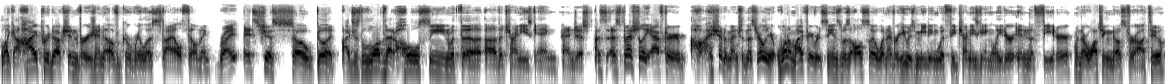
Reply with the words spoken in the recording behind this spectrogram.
like a high production version of guerrilla style filming. Right? It's just so good. I just love that whole scene with the uh, the Chinese gang, and just especially after. Oh, I should have mentioned this earlier. One of my favorite scenes was also whenever he was meeting with the Chinese gang leader in the theater when they're watching Nosferatu,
